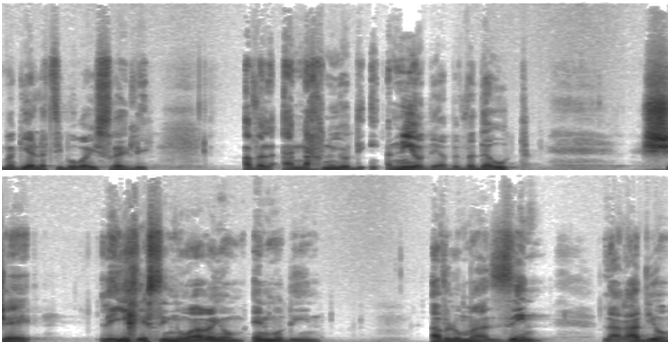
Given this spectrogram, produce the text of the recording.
מגיע לציבור הישראלי. אבל אנחנו יודעים, אני יודע בוודאות שליחיא סינואר היום אין מודיעין, אבל הוא מאזין לרדיו,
